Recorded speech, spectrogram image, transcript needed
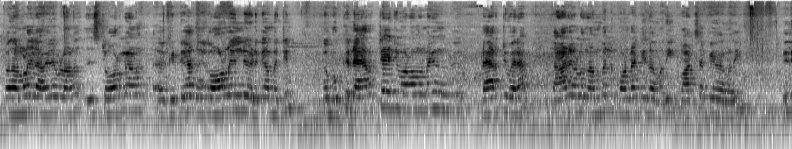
ഇപ്പോൾ നമ്മളിൽ അവൈലബിൾ ആണ്. സ്റ്റോറിലാണ് കിട്ടുക. നിങ്ങൾക്ക് ഓൺലൈനിലും എടുക്കാൻ പറ്റും. ബുക്ക് ഡയറക്റ്റ് ആയിട്ട് വേണമെന്നുണ്ടെങ്കിൽ നിങ്ങൾക്ക് ഡയറക്റ്റ് വരാം. താഴെയുള്ള നമ്പറിൽ കോൺടാക്ട് ചെയ്താൽ മതി. വാട്സപ്പ് ചെയ്താൽ മതി. ഇതിൽ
